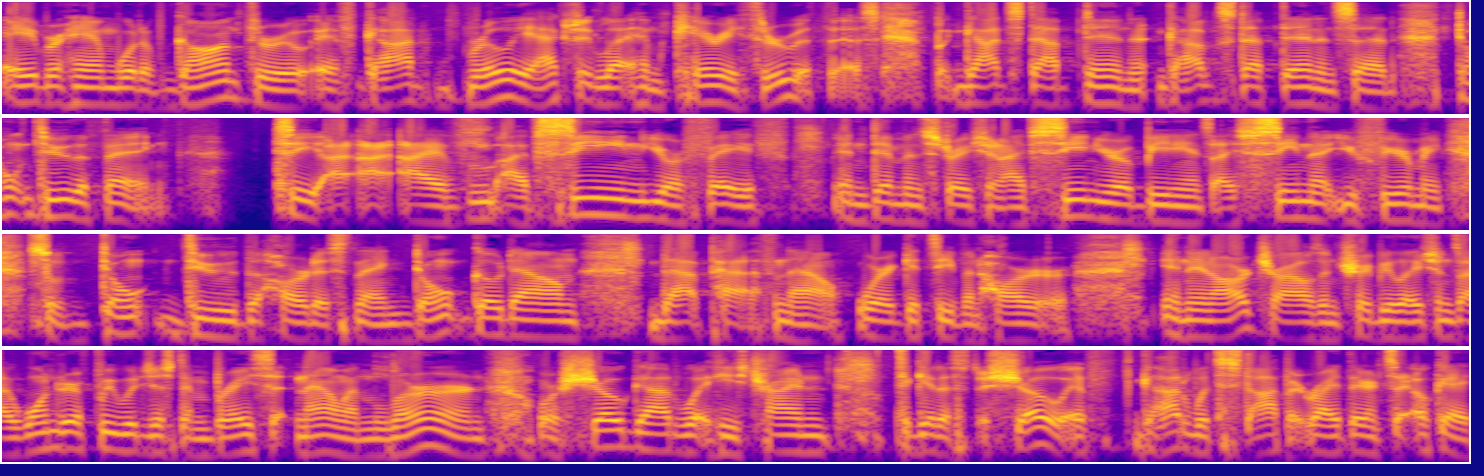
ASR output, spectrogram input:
Abraham would have gone through if God really actually let him carry through with this. But God stepped in, God stepped in and said, "Don't do the thing. See, I, have I've seen your faith in demonstration. I've seen your obedience. I've seen that you fear me. So don't do the hardest thing. Don't go down that path now where it gets even harder. And in our trials and tribulations, I wonder if we would just embrace it now and learn or show God what He's trying to get us to show. If God would stop it right there and say, "Okay,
